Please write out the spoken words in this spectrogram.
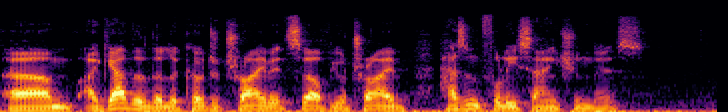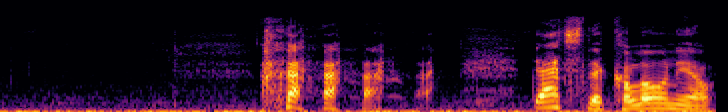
Um, I gather the Lakota tribe itself, your tribe, hasn't fully sanctioned this. That's the colonial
